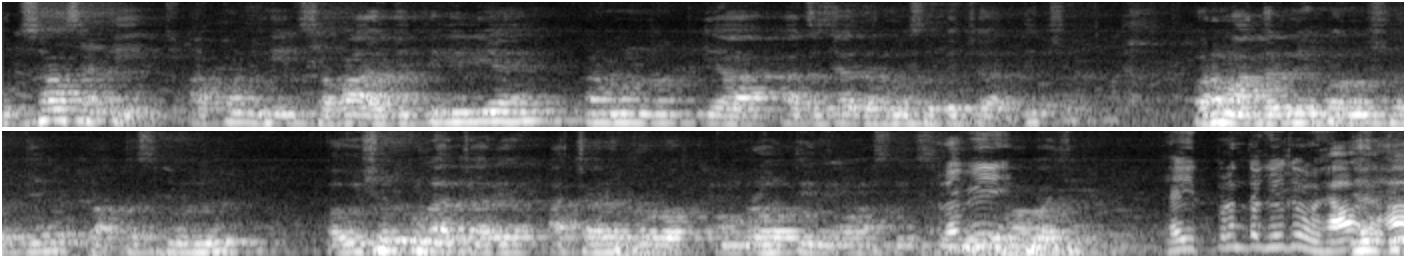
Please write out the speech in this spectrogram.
उत्साहासाठी आपण ही सभा आयोजित केलेली आहे. म्हणून या आजच्या धर्मसभेचे अध्यक्ष परम आदरणीय परम श्रद्धेय प्रातस्मरणीय कविश्वर कुलाचार्य आचार्य प्रवर अमरावती निवासी. बाबाजी. हे इथपर्यंत घेतो. ह्या हा.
